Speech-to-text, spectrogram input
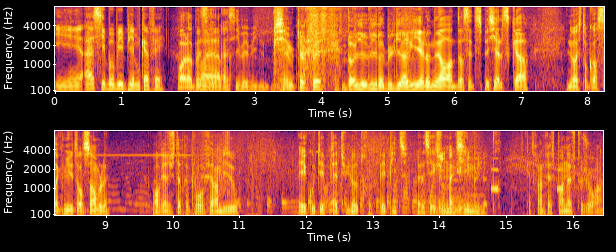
et- Ah si Bobby PM Café. Voilà, bah, voilà. c'est Assis Baby, PM Café, dans Yumi, la Bulgarie, à l'honneur dans cette spéciale ska. Il nous reste encore 5 minutes ensemble. On revient juste après pour vous faire un bisou et écouter peut-être une autre pépite de la sélection de Maxime. 93.9 toujours. Hein.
